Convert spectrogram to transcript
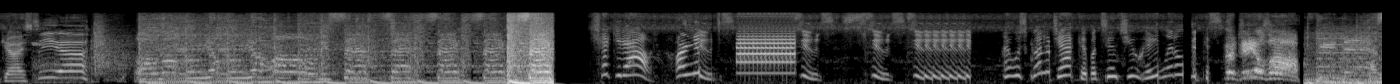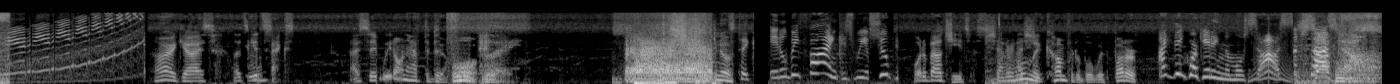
guys. See ya! Check it out! Our new suits! Suits! Suits! I was gonna jacket, but since you hate little The deal's off! Alright, guys. Let's get sex. I say we don't have to do foreplay. No, take. It'll be fine, because we have soup. What about Jesus? I'm only comfortable with butter. I think we're getting the most mm. sauce. Sauce! Now,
